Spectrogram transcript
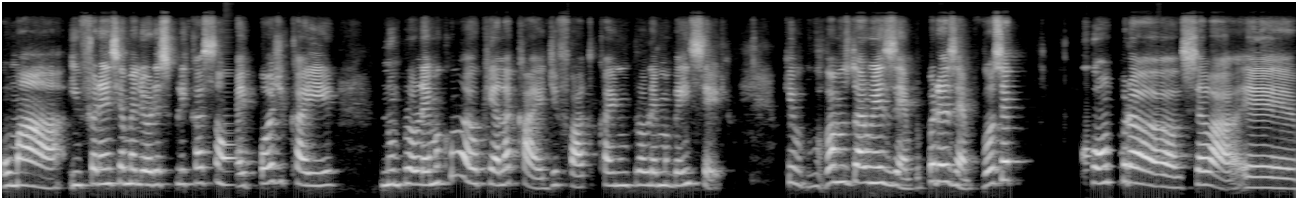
uma inferência melhor explicação. Aí pode cair num problema como é o que ela cai, de fato, cai num problema bem sério. Que, vamos dar um exemplo. Por exemplo, você compra, sei lá, é,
